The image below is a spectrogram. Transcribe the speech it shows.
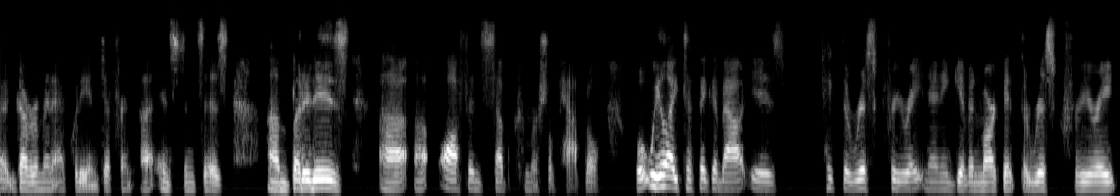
uh government equity in different uh, instances, um, but it is uh, often sub-commercial capital. What we like to think about is take the risk-free rate in any given market. The risk-free rate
